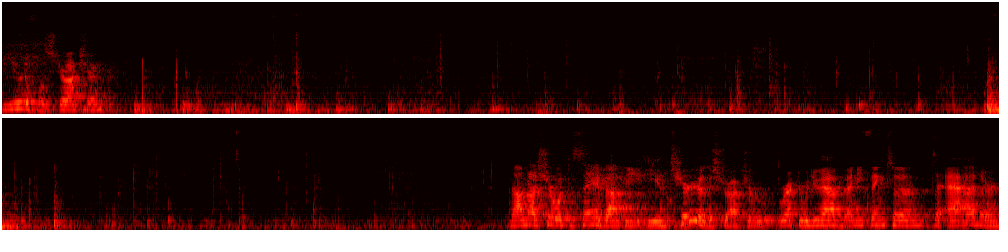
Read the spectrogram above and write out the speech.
beautiful structure. Now, I'm not sure what to say about the, the interior of the structure. Rector, would you have anything to, to add or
